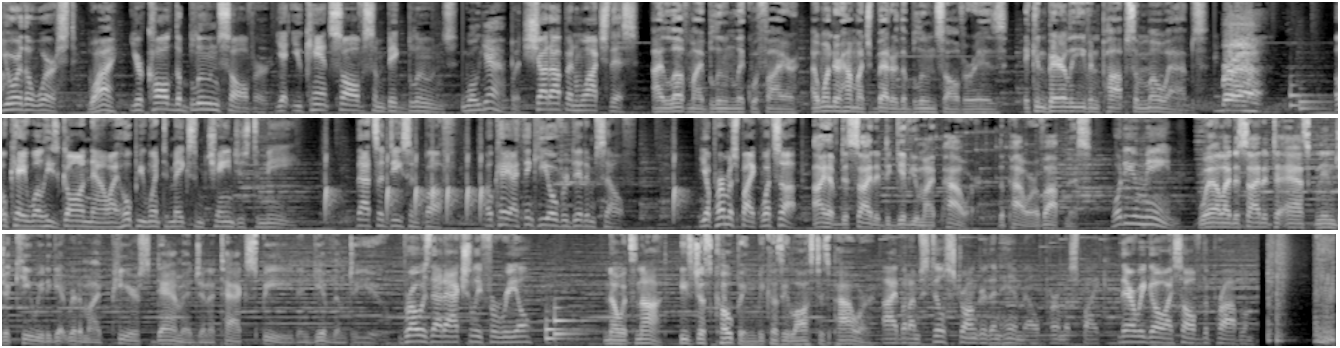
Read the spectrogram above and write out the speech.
You're the worst. Why? You're called the Bloon Solver, yet you can't solve some big balloons. Well, yeah, but Shut up and watch this. I love my Bloon Liquefier. I wonder how much better the Bloon Solver is. It can barely even pop some Moabs. Bruh. Okay, well, he's gone now. I hope he went to make some changes to me. That's a decent buff. Okay, I think he overdid himself. Yo, Permaspike, what's up? I have decided to give you my power, the power of Opnus. What do you mean? Well, I decided to ask Ninja Kiwi to get rid of my pierce, damage, and attack speed and give them to you. Bro, is that actually for real? No, it's not. He's just coping because he lost his power. Aye, but I'm still stronger than him, El Permaspike. There we go, I solved the problem.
